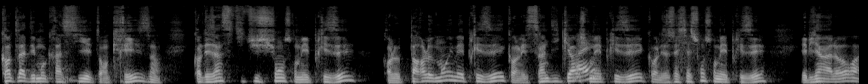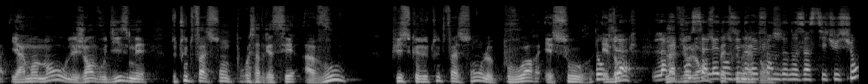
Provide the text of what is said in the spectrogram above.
Quand la démocratie est en crise, quand les institutions sont méprisées, quand le Parlement est méprisé, quand les syndicats sont méprisés, quand les associations sont méprisées, eh bien alors, il y a un moment où les gens vous disent, mais de toute façon, pourquoi s'adresser à vous puisque de toute façon, le pouvoir est sourd. Donc, et donc, la, la, réponse, elle est dans une, réforme de nos institutions?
